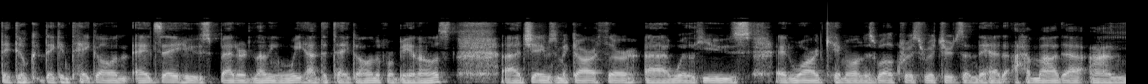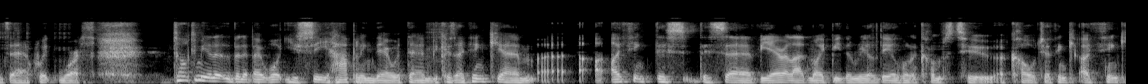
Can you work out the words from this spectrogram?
They took, they can take on Eze, who's better than anyone we had to take on, if we're being honest. Uh, James McArthur, uh, Will Hughes, Edouard came on as well, Chris Richards, and they had Hamada and uh, Whitworth talk to me a little bit about what you see happening there with them because I think um, I think this this uh, Vieira lad might be the real deal when it comes to a coach. I think I think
